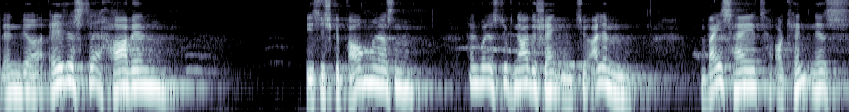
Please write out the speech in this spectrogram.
wenn wir Älteste haben, die sich gebrauchen lassen, dann wolltest du Gnade schenken zu allem Weisheit, Erkenntnis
